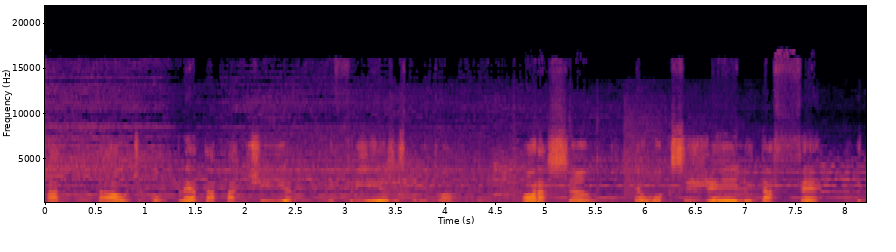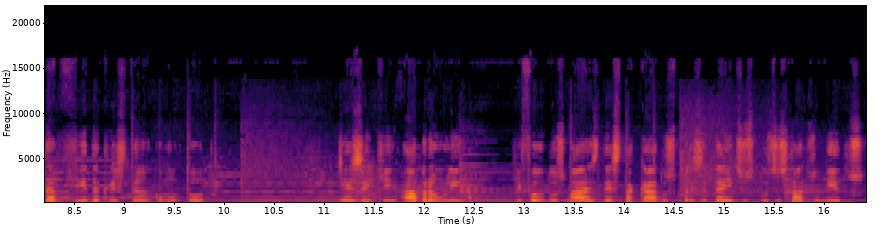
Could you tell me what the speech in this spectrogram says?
fatal de completa apatia e frieza espiritual. A oração é o oxigênio da fé e da vida cristã como um todo. Dizem que Abraham Lincoln, que foi um dos mais destacados presidentes dos Estados Unidos,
